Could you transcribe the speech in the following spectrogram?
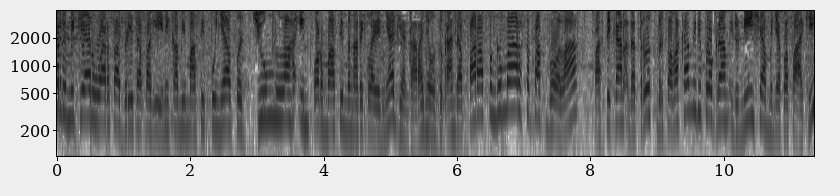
Pendengar, demikian Warta Berita pagi ini kami masih punya sejumlah informasi menarik lainnya di antaranya untuk Anda para penggemar sepak bola. Pastikan Anda terus bersama kami di program Indonesia Menyapa Pagi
